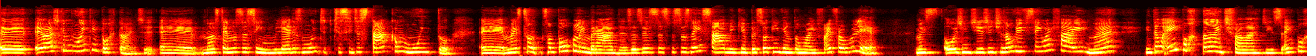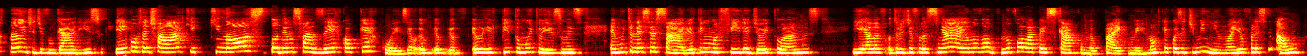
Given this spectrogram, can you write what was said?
É, eu acho que é muito importante. É, nós temos assim mulheres muito que se destacam muito, é, mas são, são pouco lembradas. Às vezes as pessoas nem sabem que a pessoa que inventou um Wi-Fi foi uma mulher. Mas hoje em dia a gente não vive sem Wi-Fi, não é? Então, é importante falar disso, é importante divulgar isso, e é importante falar que, que nós podemos fazer qualquer coisa. Eu, eu, eu, eu repito muito isso, mas é muito necessário. Eu tenho uma filha de oito anos e ela outro dia falou assim: Ah, eu não vou, não vou lá pescar com meu pai, com meu irmão, porque é coisa de menino. Aí eu falei assim: não,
